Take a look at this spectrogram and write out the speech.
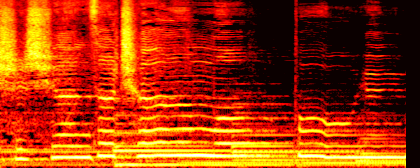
是选择沉默不语。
